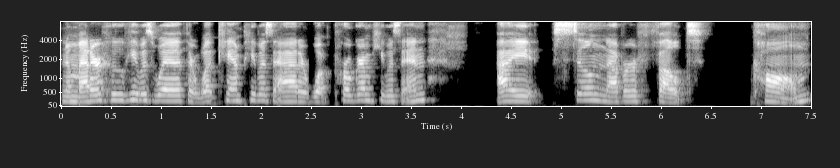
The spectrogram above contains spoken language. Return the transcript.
no matter who he was with or what camp he was at or what program he was in, I still never felt calm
